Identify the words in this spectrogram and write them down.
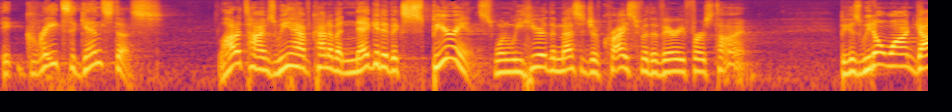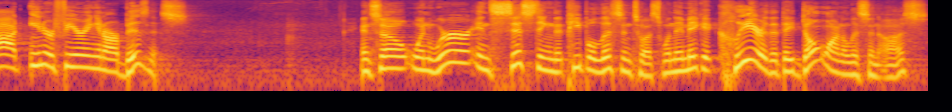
it grates against us. A lot of times we have kind of a negative experience when we hear the message of Christ for the very first time because we don't want God interfering in our business. And so when we're insisting that people listen to us, when they make it clear that they don't want to listen to us,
